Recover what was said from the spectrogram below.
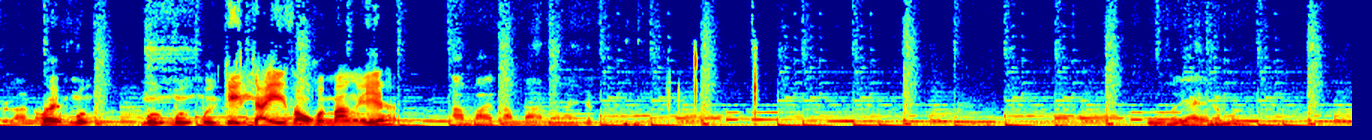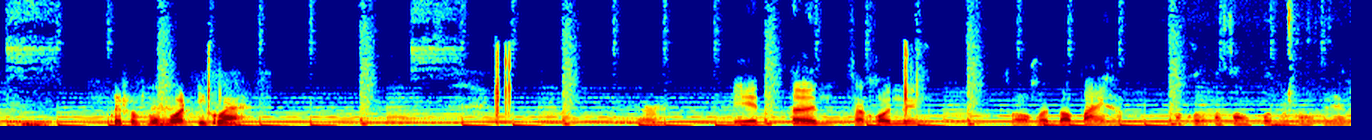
เวลาเนาะเฮ้ยมึงมึงมึงมึงเกรงใจอีกสองคนบ้างไอ้เหี้ยตามบายตามบายยังไงจะกูก็ใหญ่นะมึง เปิดผมบทดีกว่า สเติ้ลสักคนหนึ่งขอคนต่อไปครับปรากฏว่าสองคนมันออกไปแล้ว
